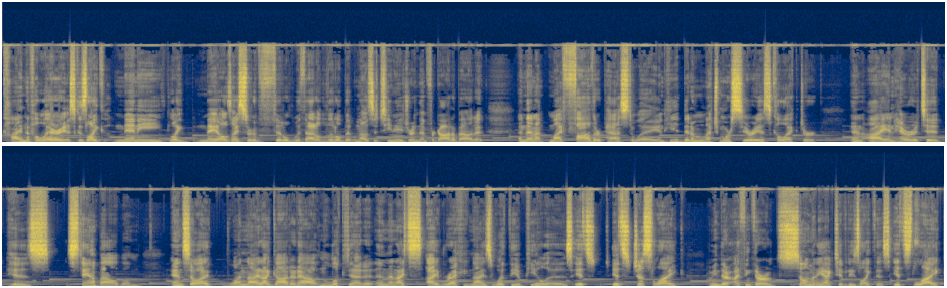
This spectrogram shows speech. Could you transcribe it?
kind of hilarious because, like many like males, I sort of fiddled with that a little bit when I was a teenager and then forgot about it. And then uh, my father passed away, and he had been a much more serious collector, and I inherited his stamp album. And so I one night I got it out and looked at it, and then I I recognized what the appeal is. It's it's just like I mean there I think there are so many activities like this. It's like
